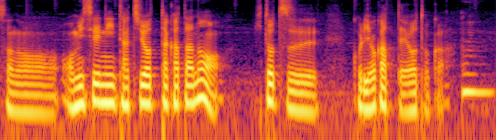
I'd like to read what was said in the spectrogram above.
そのお店に立ち寄った方の一つこれ良かったよとかうん。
